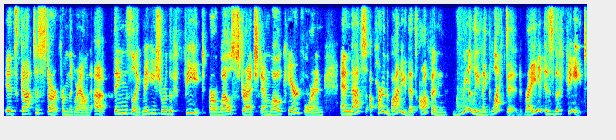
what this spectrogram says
It's got to start from the ground up. Things like making sure the feet are well stretched and well cared for and and that's a part of the body that's often really neglected right is the feet.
